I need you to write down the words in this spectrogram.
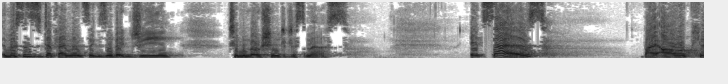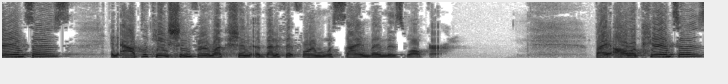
And this is Defendant's Exhibit G to the motion to dismiss. It says, by all appearances, an application for election of benefit form was signed by Ms. Welker. By all appearances,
